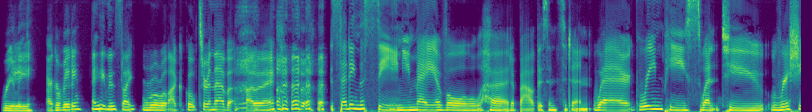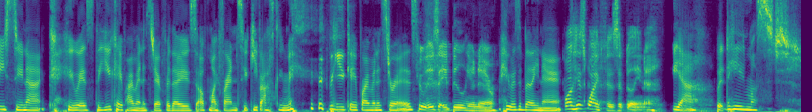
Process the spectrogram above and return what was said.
really aggravating. I think there's like rural agriculture in there, but I don't know. Setting the scene, you may have all heard about this incident where Greenpeace went to Rishi Sunak, who is the UK Prime Minister, for those of my friends who keep asking me who the UK Prime Minister is, Who is a billionaire. who is a billionaire. Well, his wife is a billionaire. Yeah, but he must,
